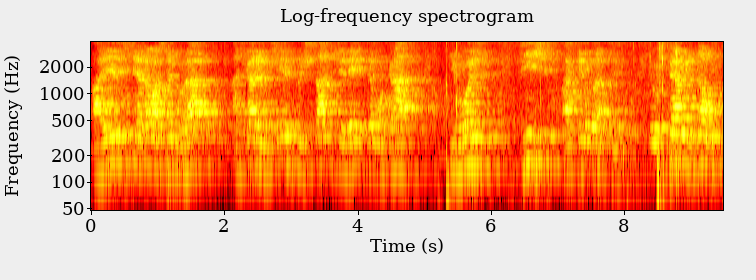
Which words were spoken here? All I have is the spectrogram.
A eles serão asseguradas as garantias do Estado de Direito Democrático que hoje vige aqui no Brasil. Eu espero, então,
